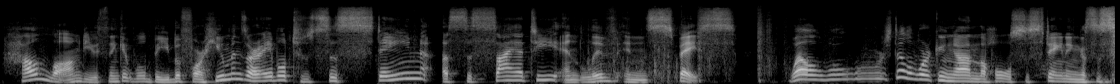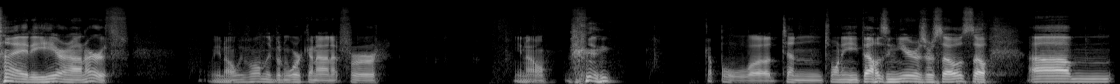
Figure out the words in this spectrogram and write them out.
How long do you think it will be before humans are able to sustain a society and live in space? Well, we're still working on the whole sustaining a society here on Earth. You know, we've only been working on it for, you know, a couple, uh, 10, 20,000 years or so. So, um,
